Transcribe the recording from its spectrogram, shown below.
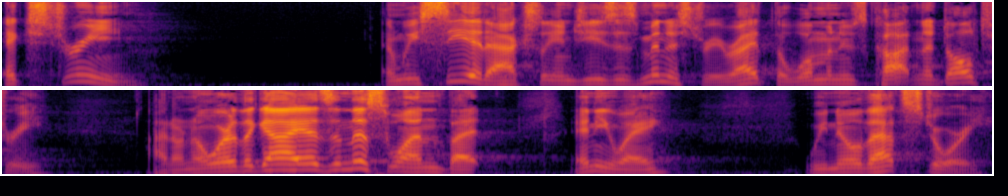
extreme. And we see it actually in Jesus' ministry, right? The woman who's caught in adultery. I don't know where the guy is in this one, but anyway, we know that story.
